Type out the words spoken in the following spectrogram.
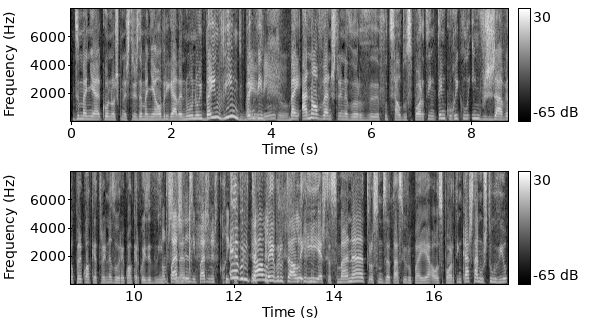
de manhã connosco nas três da manhã. Obrigada, Nuno, e bem-vindo, bem-vindo. Bem-vindo. Bem, há nove anos treinador de futsal do Sporting, tem um currículo invejável para qualquer treinador, é qualquer coisa de São impressionante. páginas e páginas de currículo. É brutal, é brutal. E esta semana trouxe-nos a taça europeia ao Sporting. Cá está no estúdio.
